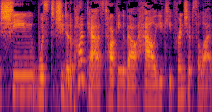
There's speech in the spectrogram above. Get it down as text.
she was she did a podcast talking about how you keep friendships alive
